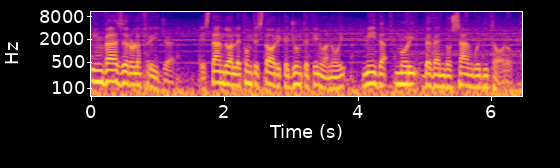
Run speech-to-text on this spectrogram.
invasero la Frigia e stando alle fonti storiche giunte fino a noi, Mida morì bevendo sangue di toro.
